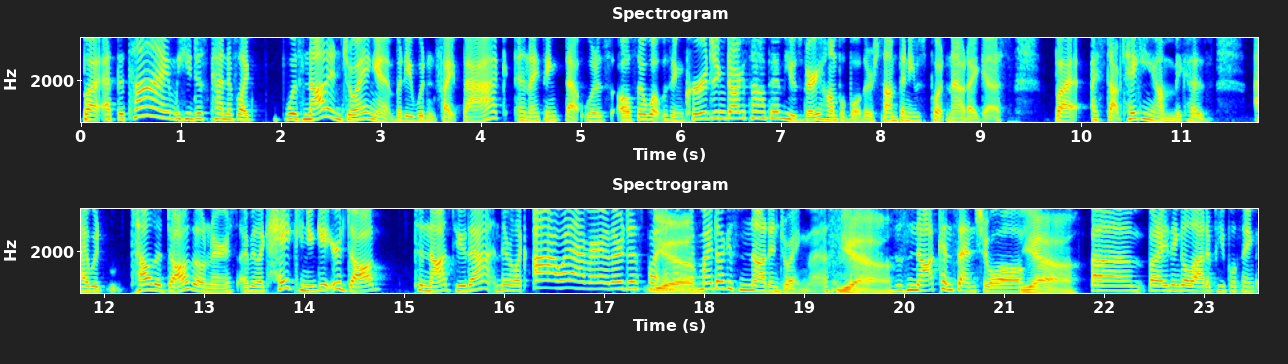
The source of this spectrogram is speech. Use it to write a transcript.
But at the time, he just kind of like was not enjoying it, but he wouldn't fight back. And I think that was also what was encouraging dogs to hump him. He was very humpable. There's something he was putting out, I guess. But I stopped taking him because I would tell the dog owners, I'd be like, hey, can you get your dog to not do that? And they were like, ah, whatever. They're just playing. And I was like, my dog is not enjoying this. yeah. This is not consensual. Yeah. Um, but I think a lot of people think,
